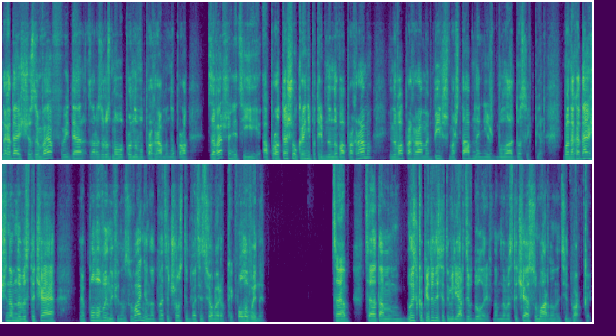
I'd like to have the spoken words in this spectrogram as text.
Нагадаю, що з МВФ йде зараз розмова про нову програму, не про завершення цієї, а про те, що Україні потрібна нова програма, і нова програма більш масштабна, ніж була до сих пір. Бо нагадаю, що нам не вистачає е, половини фінансування на 26-27 роки. Половини. Це, це там близько 50 мільярдів доларів нам не вистачає сумарно на ці два роки.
